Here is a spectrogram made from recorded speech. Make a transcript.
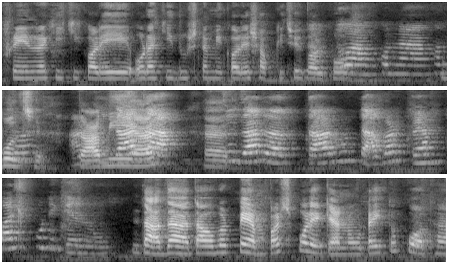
ফ্রেন্ডরা কি কি করে ওরা কি দুষ্টামি করে সব কিছুই গল্প বলছে। তা আমি আর হ্যাঁ। দাদা তাও আবার প্যাম্পার্স পরে কেন? ওটাই তো কথা।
